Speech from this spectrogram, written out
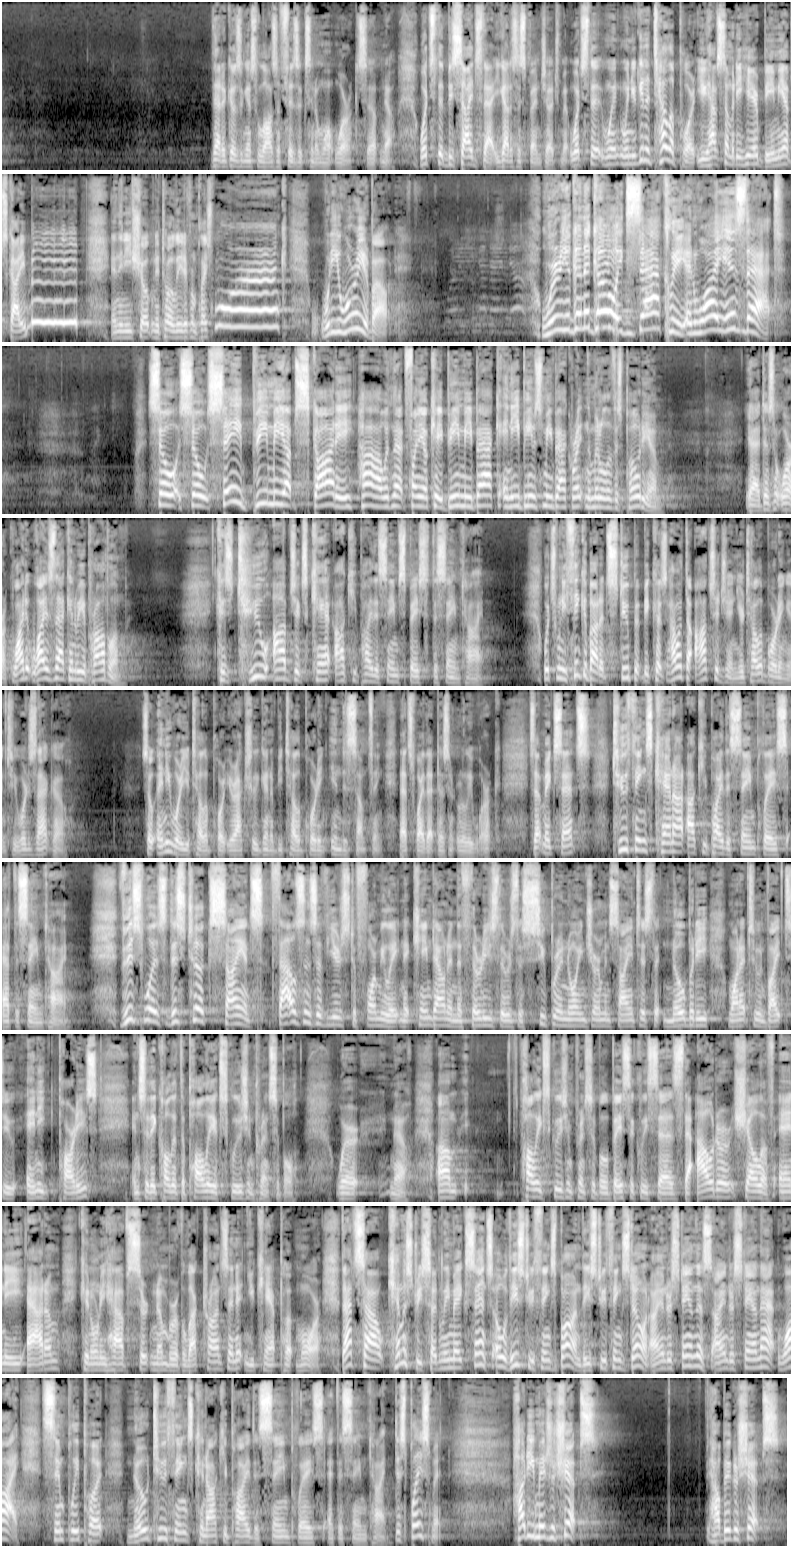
That it goes against the laws of physics and it won't work. So no. What's the besides that? You got to suspend judgment. What's the when, when you're going to teleport? You have somebody here, beam me up, Scotty, beep, and then you show up in a totally different place. What are you worried about? Where are you going to go exactly? And why is that? So, so say, beam me up, Scotty. Ha, wasn't that funny? Okay, beam me back. And he beams me back right in the middle of this podium. Yeah, it doesn't work. Why, why is that going to be a problem? Because two objects can't occupy the same space at the same time. Which, when you think about it, stupid because how about the oxygen you're teleporting into? Where does that go? So, anywhere you teleport, you're actually going to be teleporting into something. That's why that doesn't really work. Does that make sense? Two things cannot occupy the same place at the same time. This was this took science thousands of years to formulate, and it came down in the 30s. There was this super annoying German scientist that nobody wanted to invite to any parties, and so they called it the Pauli exclusion principle, where no. Um, Pauli exclusion principle basically says the outer shell of any atom can only have a certain number of electrons in it and you can't put more. That's how chemistry suddenly makes sense. Oh, these two things bond, these two things don't. I understand this, I understand that. Why? Simply put, no two things can occupy the same place at the same time. Displacement. How do you measure ships? How big are ships?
